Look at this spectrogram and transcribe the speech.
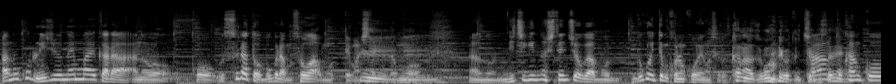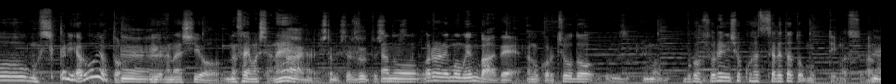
あの頃20年前からあのこううっすらと僕らもそうは思ってましたけども、あの日銀の支店長がもうどこ行ってもこの講演をする必ず同じこと言ってました、ね、ちゃんと観光もしっかりやろうよという話をなさいましたね、はいはい、してました。ずっとあの我々もメンバーであの頃ちょうど、まあ、僕はそれに触発されたと思っています。あの、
